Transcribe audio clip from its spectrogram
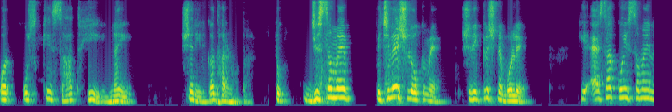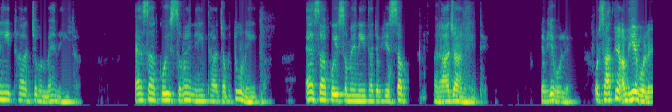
और उसके साथ ही नए शरीर का धारण होता है। तो जिस समय पिछले श्लोक में श्री कृष्ण बोले कि ऐसा कोई समय नहीं था जब मैं नहीं था, ऐसा कोई समय नहीं था जब तू नहीं था ऐसा कोई समय नहीं था जब ये सब राजा नहीं थे। जब ये बोले, और साथ में अब ये बोले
